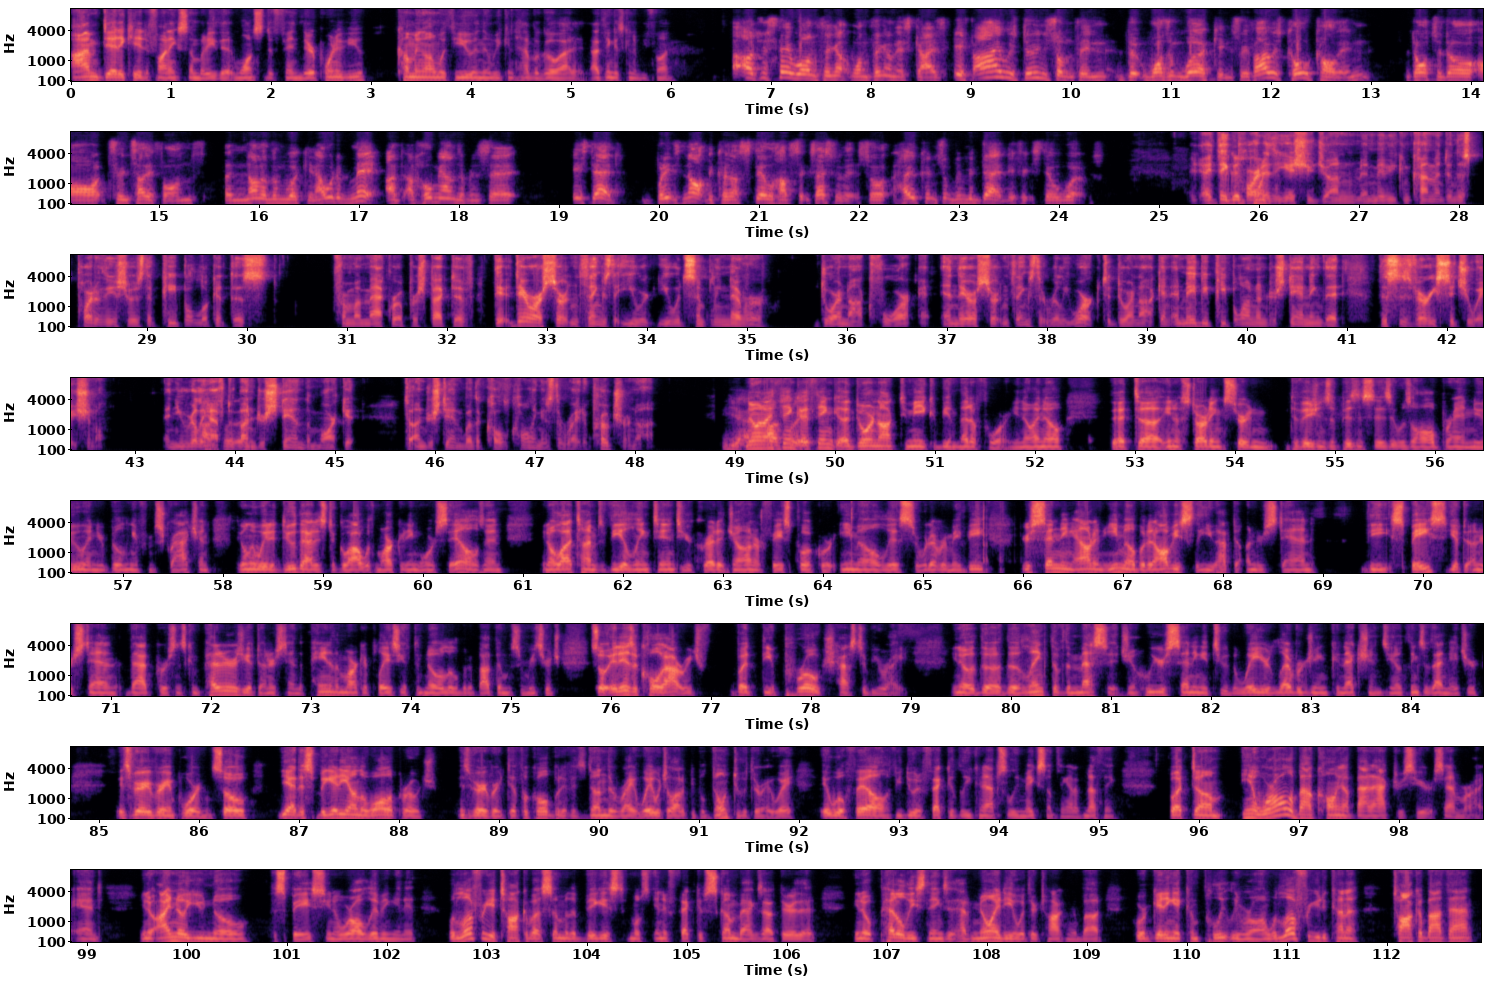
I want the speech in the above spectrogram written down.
I'm dedicated to finding somebody that wants to defend their point of view coming on with you, and then we can have a go at it. I think it's going to be fun. I'll just say one thing. One thing on this, guys. If I was doing something that wasn't working, so if I was cold calling door to door or to telephones and none of them working, I would admit I'd, I'd hold my hands up and say it's dead. But it's not because I still have success with it. So how can something be dead if it still works? I think part point. of the issue, John, and maybe you can comment on this. Part of the issue is that people look at this from a macro perspective, there, there are certain things that you would you would simply never door knock for, and there are certain things that really work to door knock, and and maybe people aren't understanding that this is very situational, and you really Absolutely. have to understand the market to understand whether cold calling is the right approach or not. Yeah. No, and I think I think a door knock to me could be a metaphor. You know, I know that uh, you know starting certain divisions of businesses it was all brand new and you're building it from scratch. And the only way to do that is to go out with marketing or sales. And you know a lot of times via linkedin to your credit john or facebook or email lists or whatever it may be you're sending out an email but obviously you have to understand the space. You have to understand that person's competitors. You have to understand the pain in the marketplace. You have to know a little bit about them with some research. So it is a cold outreach but the approach has to be right you know the the length of the message you know who you're sending it to the way you're leveraging connections you know things of that nature it's very very important. So yeah the spaghetti on the wall approach is very very difficult but if it's done the right way which a lot of people don't do it the right way it will fail. If you do it effectively you can absolutely make something out of nothing. But um, you know we're all about calling out bad actors here samurai. And you know i know you know the space you know we're all living in it. Would love for you to talk about some of the biggest most ineffective scumbags out there that you know, peddle these things that have no idea what they're talking about, who are getting it completely wrong. Would love for you to kind of talk about that.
